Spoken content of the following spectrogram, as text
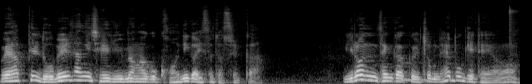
왜 하필 노벨상이 제일 유명하고 권위가 있어졌을까? 이런 생각을 좀 해보게 돼요.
